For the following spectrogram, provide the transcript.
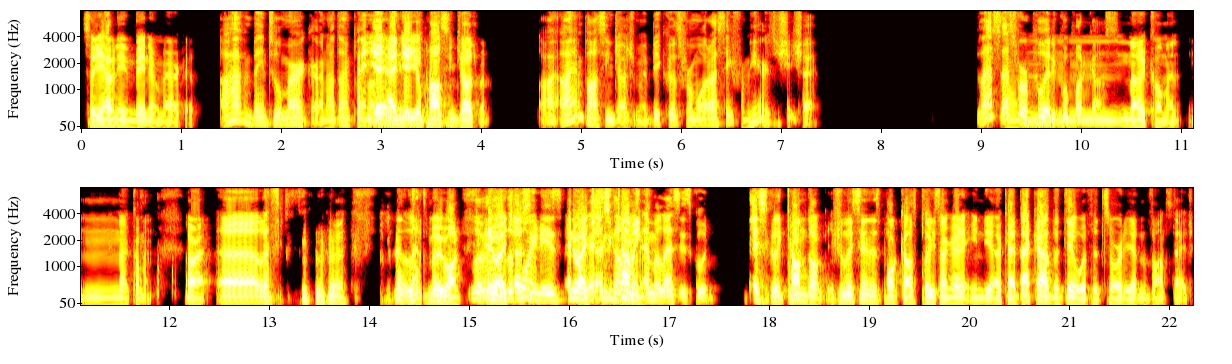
So you haven't even been to America. I haven't been to America, and I don't plan And, going and yet you're passing judgment. I, I am passing judgment because from what I see from here, it's a shit show. That's that's for a political podcast. Mm, No comment. Mm, No comment. All right. Uh, let's let's move on. Look, anyway, the, Jason- point is, anyway, Jason Jason Cummings. MLS is good. basically, Cumdog. If you're listening to this podcast, please don't go to India. Okay, back out of the deal if it's already at an advanced stage.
